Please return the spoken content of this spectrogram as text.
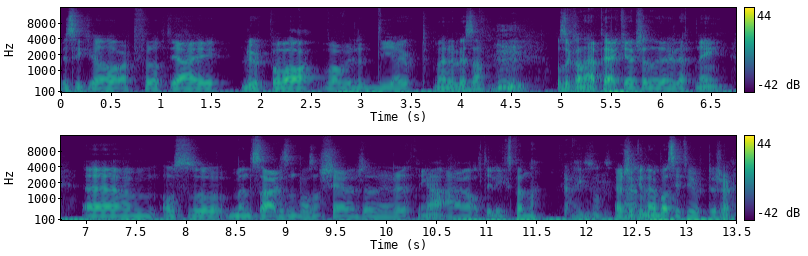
hvis ikke det hadde vært for at jeg lurte på hva Hva ville de ha gjort med det, liksom. Og så kan jeg peke i en generell retning, um, og så, men så er liksom hva som skjer i den generelle retninga, er jo alltid like spennende. Ja. Ellers så kunne jeg bare sittet og gjort det sjøl.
